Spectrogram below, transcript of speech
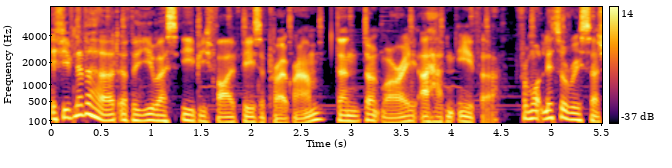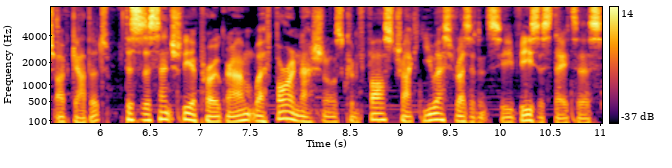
If you've never heard of the US EB5 visa program, then don't worry, I hadn't either. From what little research I've gathered, this is essentially a program where foreign nationals can fast track US residency visa status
